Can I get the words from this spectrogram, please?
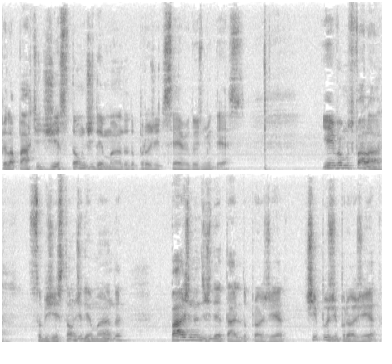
pela parte de gestão de demanda do Project Server 2010. E aí vamos falar sobre gestão de demanda, página de detalhe do projeto, tipos de projeto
